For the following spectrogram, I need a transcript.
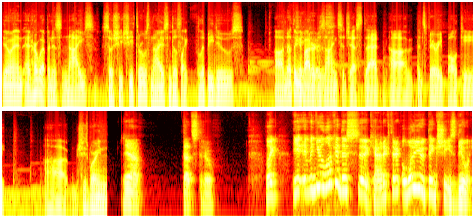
you know, and, and her weapon is knives. So she, she throws knives and does like flippy doos. Uh, nothing about her design suggests that. Uh, it's very bulky. Uh, she's wearing Yeah, that's true. Like, when you look at this uh, character, what do you think she's doing?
